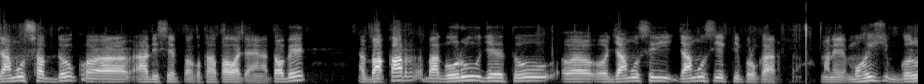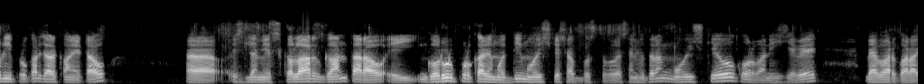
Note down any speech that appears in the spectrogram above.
জামুস শব্দ হাদিসে কোথাও পাওয়া যায় না। তবে বাকার বা গরু যেহেতু জামুসি জামুসি একটি প্রকার মানে মহিষ গরুরই প্রকার, যার কারণে এটাও ইসলামী স্কলারগণ তারাও এই গরুর প্রকারের মধ্যেই মহিষকে সাব্যস্ত করেছেন। সুতরাং মহিষকেও কোরবানি হিসেবে ব্যবহার করা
